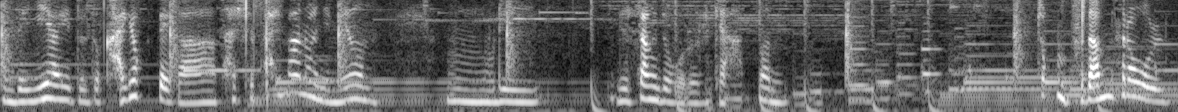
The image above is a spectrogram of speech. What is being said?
근데 이 아이들도 가격대가 사실 8만 원이면 음, 우리 일상적으로 이렇게 한번 조금 부담스러울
